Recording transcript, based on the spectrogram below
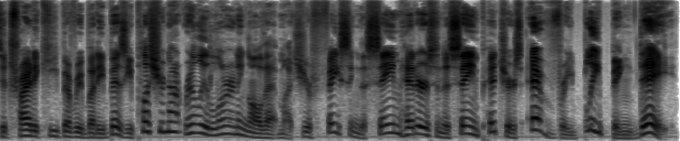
to try to keep everybody busy. Plus, you're not really learning all that much. You're facing the same hitters and the same pitchers every bleeping day.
